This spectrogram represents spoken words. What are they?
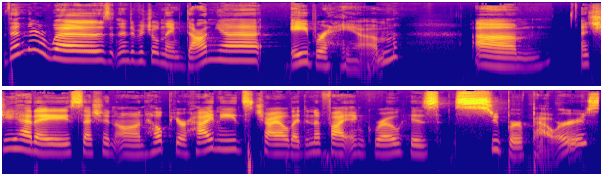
then there was an individual named Dayna Abraham. Um, and she had a session on help your high needs child identify and grow his superpowers.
